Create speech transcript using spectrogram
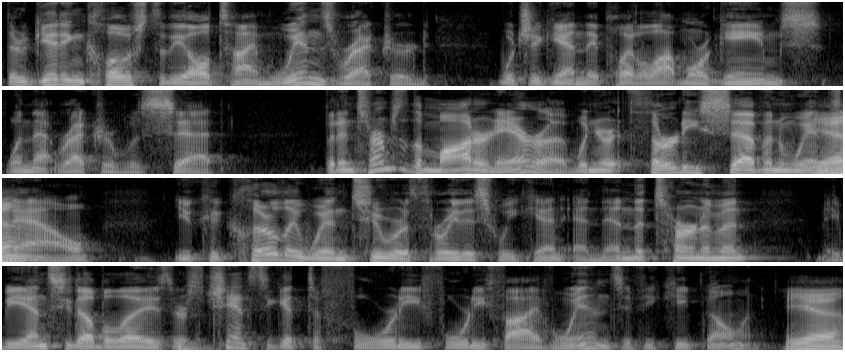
They're getting close to the all time wins record, which again, they played a lot more games when that record was set. But in terms of the modern era, when you're at 37 wins yeah. now, you could clearly win two or three this weekend, and then the tournament maybe NCAA's, there's a chance to get to 40, 45 wins if you keep going. Yeah,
